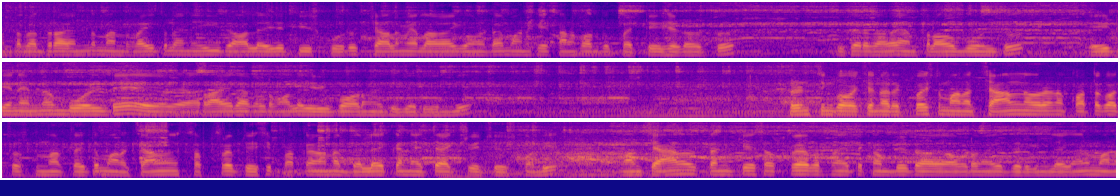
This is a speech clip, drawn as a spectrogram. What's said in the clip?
ఎంత పెద్ద రాయిందో మన రైతులు అనేవి రాళ్ళు అయితే తీసుకోరు. చాలా మీద అలాగే ఉంటాయి మనకి కనపడదు పట్టేసేటట్టు చూసారు కదా ఎంత లావు బోల్ట్. ఎయిటీన్ ఎంఎం బోల్టే రాయి తగలడం వల్ల విరిగిపోవడం అయితే జరిగింది. ఫ్రెండ్స్ ఇంకొక చిన్న రిక్వెస్ట్ మన ఛానల్ ఎవరైనా కొత్తగా చూస్తున్నట్లయితే మన ఛానల్ని సబ్స్క్రైబ్ చేసి పక్కన ఉన్న బెల్ ఐకాన్ అయితే యాక్టివేట్ చేసుకోండి. మన ఛానల్ తనకే సబ్స్క్రైబర్స్ అయితే కంప్లీట్ అవ్వడం అయితే జరిగిందిలే కానీ మన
